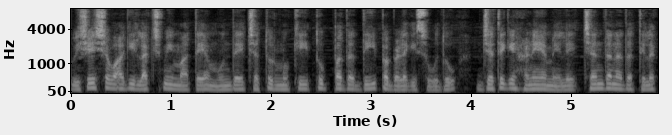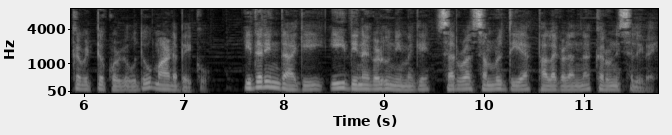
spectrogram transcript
ವಿಶೇಷವಾಗಿ ಲಕ್ಷ್ಮೀ ಮಾತೆಯ ಮುಂದೆ ಚತುರ್ಮುಖಿ ತುಪ್ಪದ ದೀಪ ಬೆಳಗಿಸುವುದು, ಜತೆಗೆ ಹಣೆಯ ಮೇಲೆ ಚಂದನದ ತಿಲಕವಿಟ್ಟುಕೊಳ್ಳುವುದು ಮಾಡಬೇಕು. ಇದರಿಂದಾಗಿ ಈ ದಿನಗಳು ನಿಮಗೆ ಸರ್ವ ಸಮೃದ್ಧಿಯ ಫಲಗಳನ್ನ ಕರುಣಿಸಲಿವೆ.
